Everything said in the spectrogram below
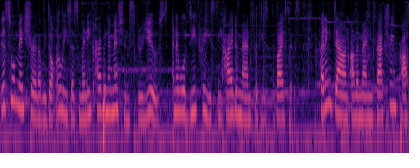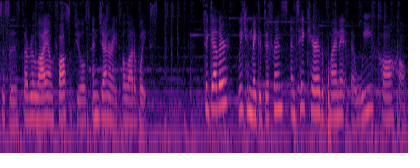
This will make sure that we don't release as many carbon emissions through use, and it will decrease the high demand for these devices, cutting down on the manufacturing processes that rely on fossil fuels and generate a lot of waste. Together, we can make a difference and take care of the planet that we call home.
